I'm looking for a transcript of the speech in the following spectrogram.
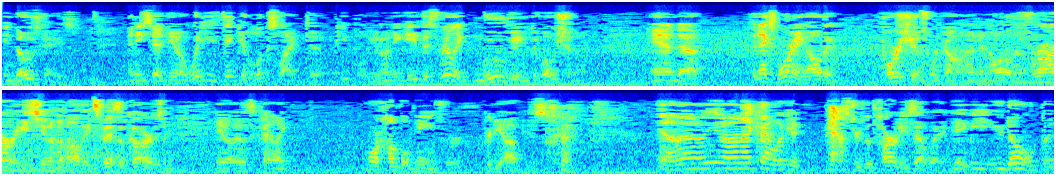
in those days. And he said, you know, what do you think it looks like to people? You know, and he gave this really moving devotional. And uh, the next morning, all the Porsches were gone and all the Ferraris, you know, and all the expensive cars, and you know, it was kind of like more humble means were pretty obvious. and, you know, and I kind of look at pastors with Harleys that way. Maybe you don't, but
